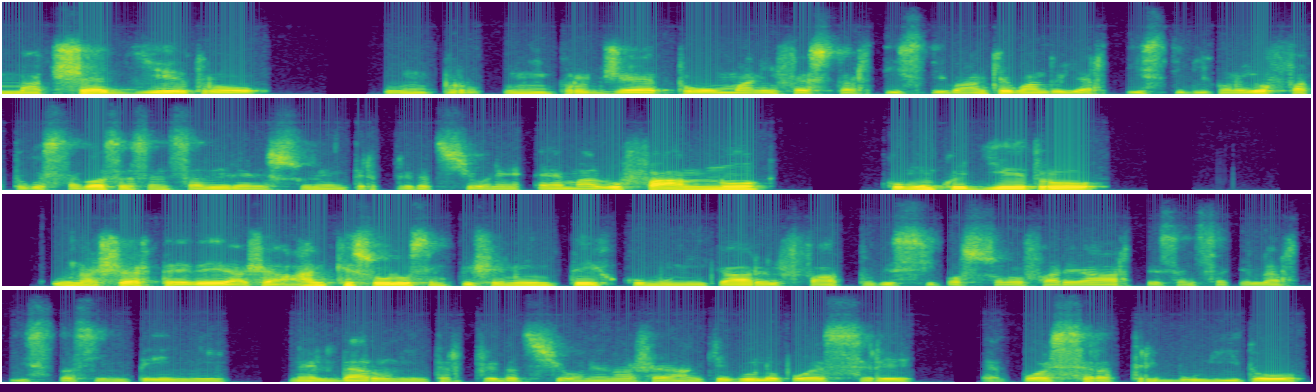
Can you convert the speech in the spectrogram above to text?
ma c'è dietro un, pro- un progetto o un manifesto artistico, anche quando gli artisti dicono io ho fatto questa cosa senza avere nessuna interpretazione, eh, ma lo fanno comunque dietro una certa idea, cioè anche solo semplicemente il comunicare il fatto che si possono fare arte senza che l'artista si impegni nel dare un'interpretazione, no? Cioè anche quello può essere, può essere attribuito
